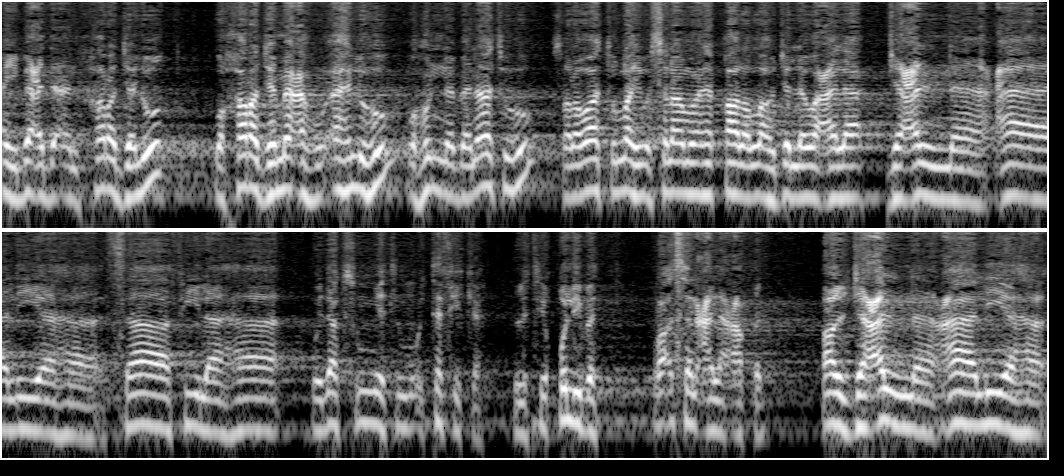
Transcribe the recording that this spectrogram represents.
أي بعد أن خرج لوط وخرج معه أهله وهن بناته صلوات الله وسلامه عليه قال الله جل وعلا جعلنا عاليها سافلها. وذاك سميت المؤتفكة. التي قلبت رأسا على عقب. قال جعلنا عاليها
